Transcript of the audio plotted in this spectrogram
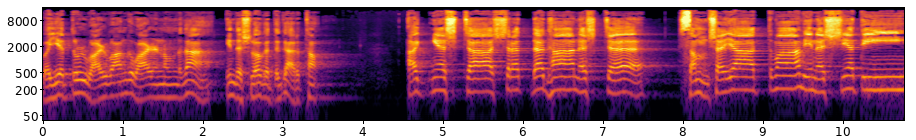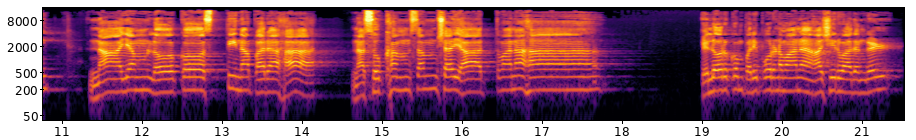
வையத்துள் வாழ்வாங்கு வாழணும்னு தான் இந்த ஸ்லோகத்துக்கு அர்த்தம். அக்ஞாஸ்ரத்தானச்ச சம்சயாத்மா வினஷ்யதி நாயம் லோகோஸ்தி ந பரஹ ந சுகம் சம்சயாத்மனா எல்லோருக்கும் பரிபூர்ணமான ஆசீர்வாதங்கள்.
